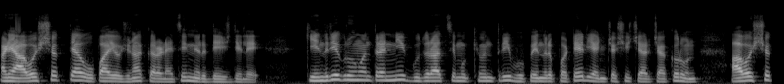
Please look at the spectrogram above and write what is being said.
आणि आवश्यक त्या उपाययोजना करण्याचे निर्देश दिले. केंद्रीय गृहमंत्र्यांनी गुजरातचे मुख्यमंत्री भूपेंद्र पटेल यांच्याशी चर्चा करून आवश्यक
